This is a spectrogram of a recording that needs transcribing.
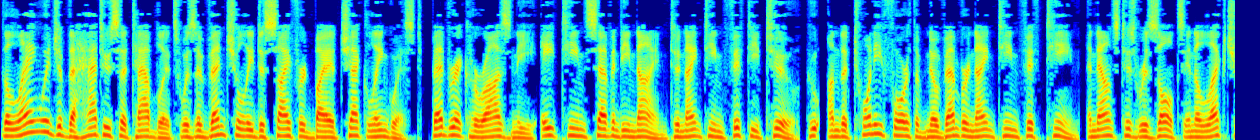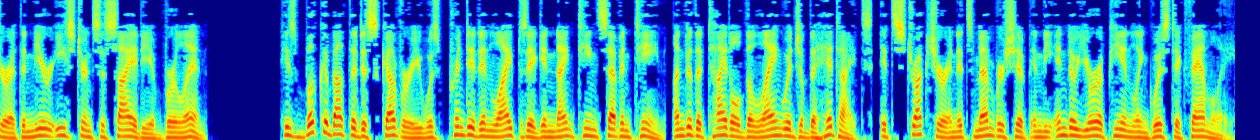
The language of the Hattusa tablets was eventually deciphered by a Czech linguist, Bedřich Hrozný (1879–1952), who, on the 24th of November 1915, announced his results in a lecture at the Near Eastern Society of Berlin. His book about the discovery was printed in Leipzig in 1917, under the title The Language of the Hittites, its structure and its membership in the Indo-European linguistic family.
